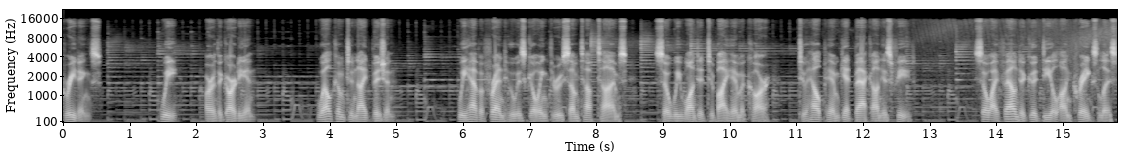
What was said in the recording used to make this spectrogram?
Greetings. We are the Guardian. Welcome to Knight Vision. We have a friend who is going through some tough times, so we wanted to buy him a car, to help him get back on his feet. So I found a good deal on Craigslist,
